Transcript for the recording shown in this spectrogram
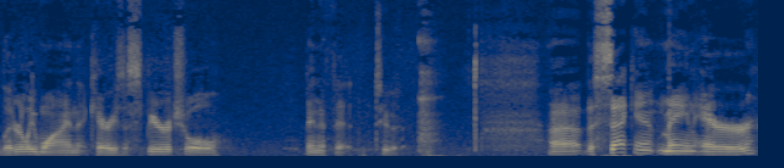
literally wine that carries a spiritual benefit to it. Uh, the second main error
